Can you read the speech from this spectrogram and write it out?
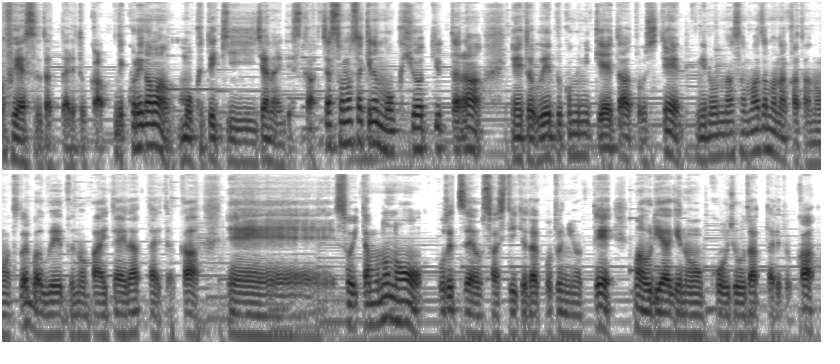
増やすだったりとか。で、これがまあ目的じゃないですか。じゃあその先の目標って言ったら、えっ、ー、と、ウェブコミュニケーターとして、いろんな様々な方の、例えばウェブの媒体だったりとか、えー、そういったもののお手伝いをさせていただくことによって、まあ、売上の向上だったりとか、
